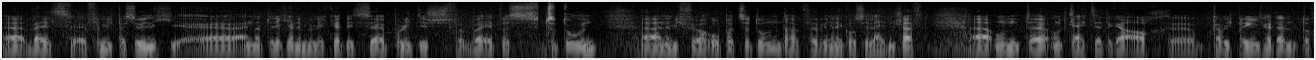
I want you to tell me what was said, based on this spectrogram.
äh, weil es für mich persönlich äh, natürlich eine Möglichkeit ist, äh, politisch etwas zu tun, nämlich für Europa zu tun. Dafür habe ich eine große Leidenschaft. Und, und gleichzeitig auch, glaube ich, bringe ich halt durch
